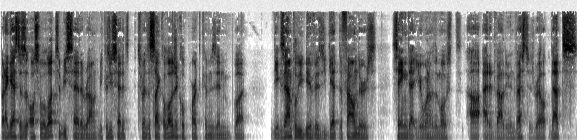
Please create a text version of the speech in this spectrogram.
But I guess there's also a lot to be said around because you said it's, it's where the psychological part comes in. But the example you give is you get the founders saying that you're one of the most uh, added value investors. Well, that's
